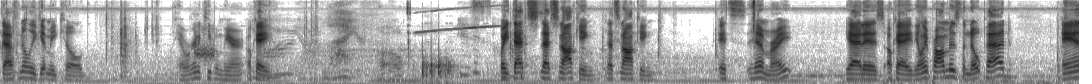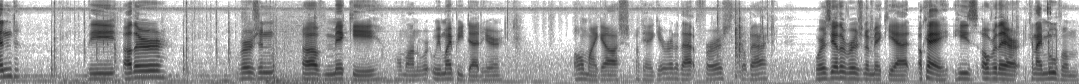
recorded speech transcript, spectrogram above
definitely get me killed. Okay, we're gonna keep him here. Okay. Uh-oh. Wait, that's that's knocking. That's knocking. It's him, right? Yeah, it is. Okay, the only problem is the notepad and the other version of Mickey. Hold on, we might be dead here. Oh my gosh. Okay, get rid of that first. Go back. Where's the other version of Mickey at? Okay, he's over there. Can I move him?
